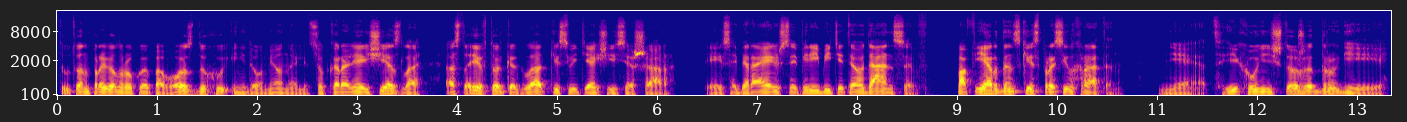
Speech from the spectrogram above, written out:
Тут он провел рукой по воздуху, и недоуменное лицо короля исчезло, оставив только гладкий светящийся шар. «Ты собираешься перебить этауданцев?» – по-ферденски спросил Хратен. «Нет, их уничтожат другие.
